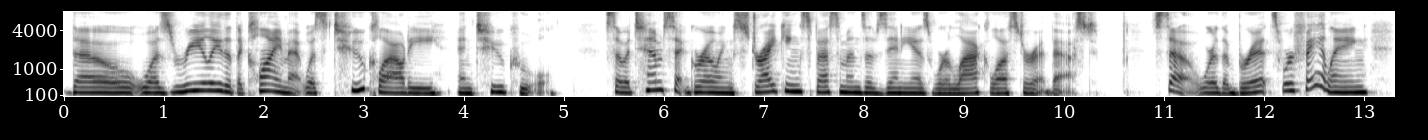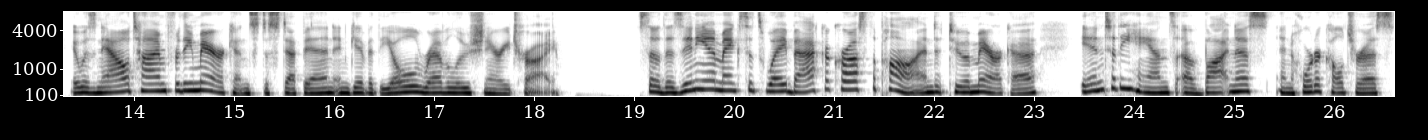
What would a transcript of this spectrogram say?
though, was really that the climate was too cloudy and too cool. So attempts at growing striking specimens of zinnias were lackluster at best. So, where the Brits were failing, it was now time for the Americans to step in and give it the old revolutionary try. So, the zinnia makes its way back across the pond to America into the hands of botanists and horticulturists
